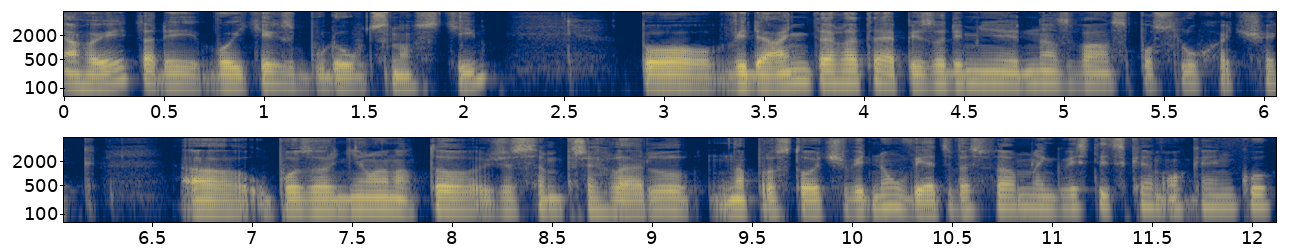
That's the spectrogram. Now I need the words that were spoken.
Ahoj, tady Vojtěch z budoucnosti. Po vydání téhleté epizody mě jedna z vás posluchaček uh, upozornila na to, že jsem přehlédl naprosto očividnou věc ve svém lingvistickém okénku,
